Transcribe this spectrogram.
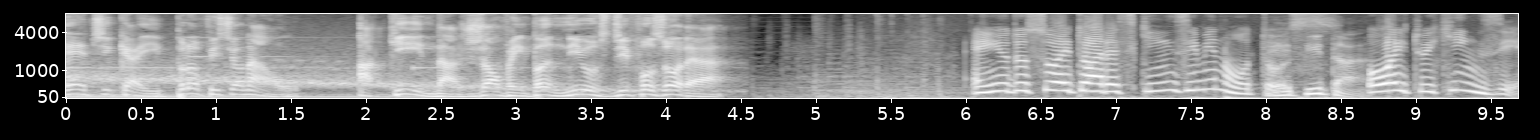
ética e profissional. Aqui na Jovem Pan News Difusora. Em Rio do Sul, 8 horas 15 minutos. Repita. 8 e 15.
